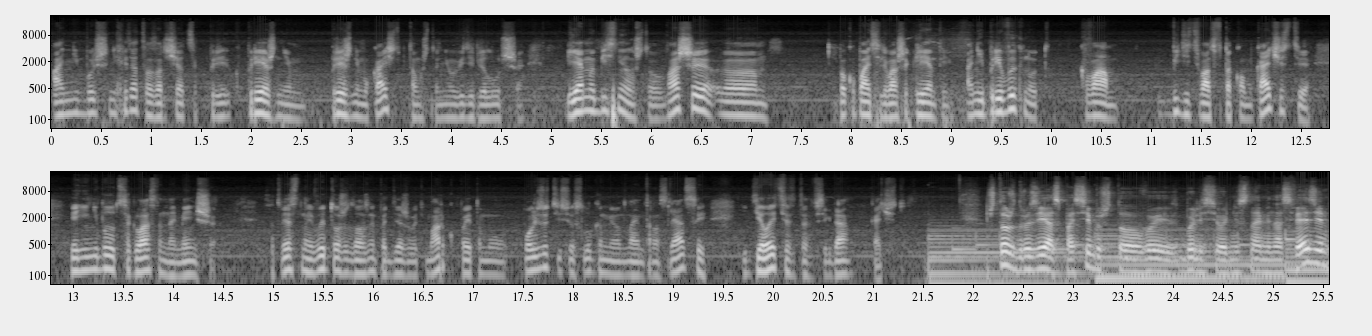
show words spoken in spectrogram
они больше не хотят возвращаться к, при, к прежним, прежнему качеству, потому что они увидели лучше. И я им объяснил, что ваши э, покупатели, ваши клиенты, они привыкнут к вам видеть вас в таком качестве, и они не будут согласны на меньше. Соответственно, и вы тоже должны поддерживать марку, поэтому пользуйтесь услугами онлайн-трансляции и делайте это всегда качественно. Что ж, друзья, спасибо, что вы были сегодня с нами на связи.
